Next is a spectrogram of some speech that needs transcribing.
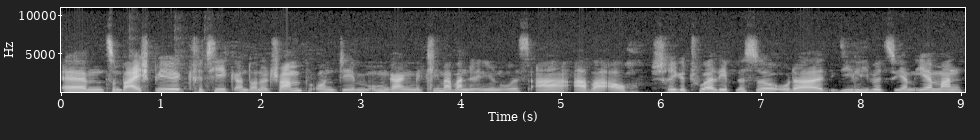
Ähm, zum Beispiel Kritik an Donald Trump und dem Umgang mit Klimawandel in den USA, aber auch schräge Tourerlebnisse oder die Liebe zu ihrem Ehemann.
